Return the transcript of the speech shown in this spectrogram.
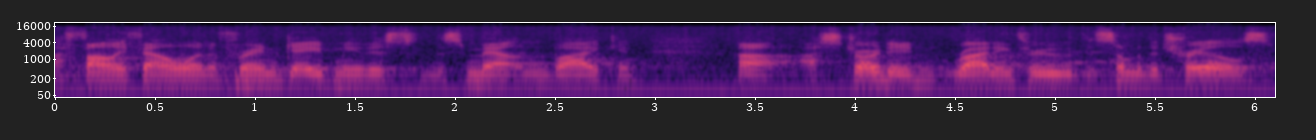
I finally found one. A friend gave me this this mountain bike, and uh, I started riding through some of the trails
